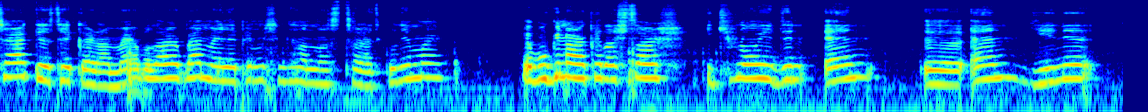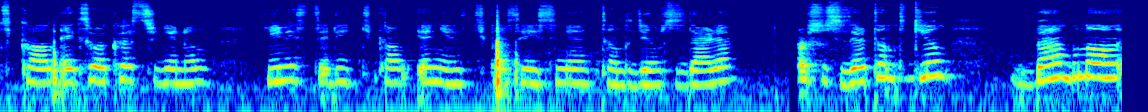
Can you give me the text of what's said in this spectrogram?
Arkadaşlar herkese tekrardan merhabalar. Ben MLP Mission kanalından Starlight Glimmer. Ve bugün arkadaşlar 2017'nin en e, en yeni çıkan Exo Orchestra'nın yeni seri çıkan en yeni çıkan serisini tanıtacağım sizlerle. Doğrusu sizlere tanıtacağım. Ben bunu alan,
